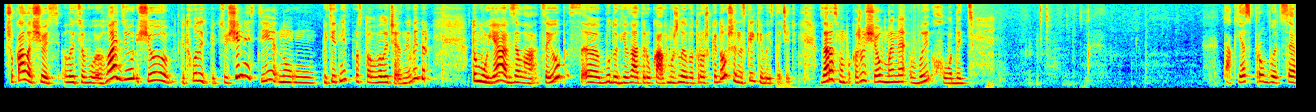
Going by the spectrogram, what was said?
шукала щось лицьовою гладдю, що підходить під цю щільність. І ну, у Petit Knit просто величезний вибір. Тому я взяла цей опис, е, буду в'язати рукав, можливо, трошки довше, наскільки вистачить. Зараз вам покажу, що в мене виходить. Так, я спробую це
